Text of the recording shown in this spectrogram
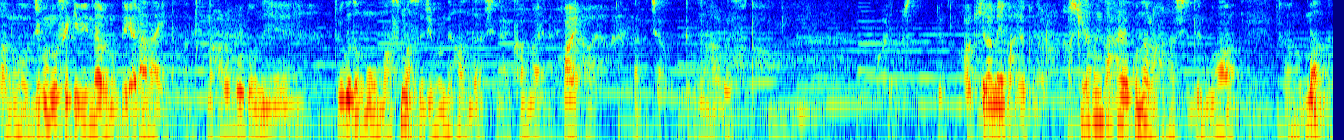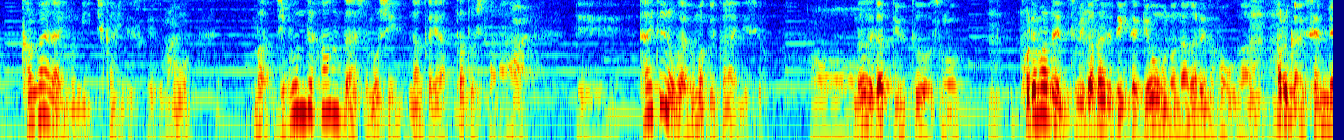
あの自分の責任になるのでやらないとかね。なるほどね。ということはもうますます自分で判断しない考えないはいはいはい。なっちゃうってこと。なるなんですほど。わかりましたで諦めが早くなる話。諦めが早くなる話っていうのはあの、まあ、考えないのに近いんですけれども、はい。まあ、自分で判断してもし何かやったとしたら、はい。えー大抵の場合うまくいかないんですよ。なぜかっていうとその、うんこれまで積み重ねてきた業務の流れの方がうんうん。はるかに洗練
